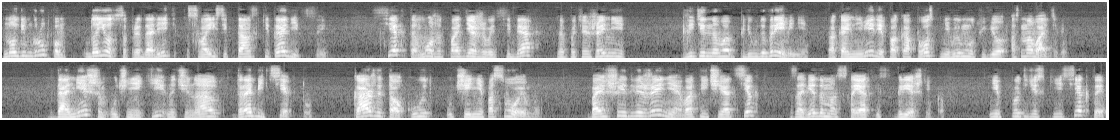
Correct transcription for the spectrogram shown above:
Многим группам удается преодолеть свои сектантские традиции. Секта может поддерживать себя на протяжении длительного периода времени, по крайней мере, пока просто не вымрут ее основатели. В дальнейшем ученики начинают дробить секту. Каждый толкует учение по-своему. Большие движения, в отличие от сект, заведомо состоят из грешников. И политические секты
